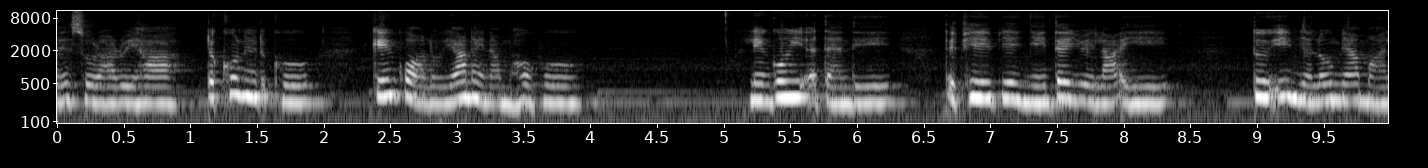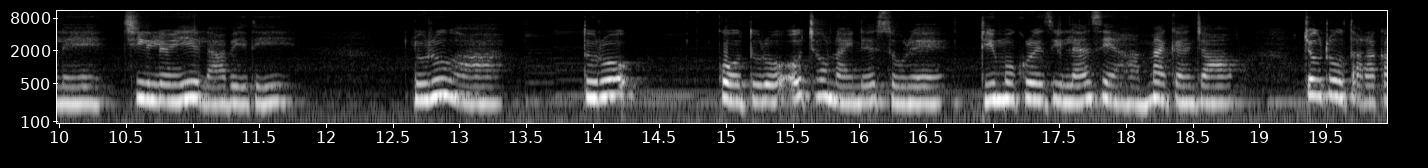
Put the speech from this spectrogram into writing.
မယ်ဆိုတာတွေဟာတစ်ခုနဲ့တစ်ခုကင်းကွာလို့ရနိုင်တာမဟုတ်ဘူးလင်ကုန်း၏အတန်သည် တဖြည်းဖြည်းငြိမ်သက်၍လာ၏သူ၏မျက်လုံးများမှာလည်းကြည်လွင်၍လာပေသည်လူတို့ဟာသူတို့ကိုသူတို့အုပ်ချုပ်နိုင်တဲ့ဆိုတဲ့ဒီမိုကရေစီလမ်းစဉ်ဟာမှန်ကန်ကြောင်းကျုပ်တို့တာရက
